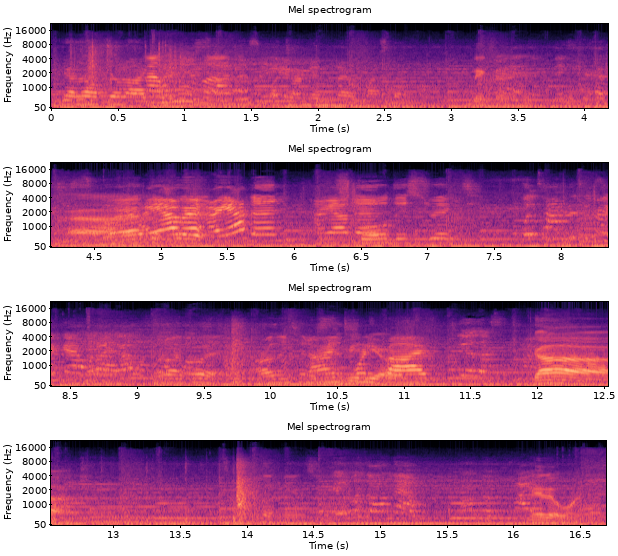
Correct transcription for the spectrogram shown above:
You got off the like. ตามพูดมาดูสิ I don't even know my stuff. เด็กกันอ่า Are y'all re- Are y'all done? Are y'all School done? district. What do I put? Arlington Nine twenty five. God. Middle one.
